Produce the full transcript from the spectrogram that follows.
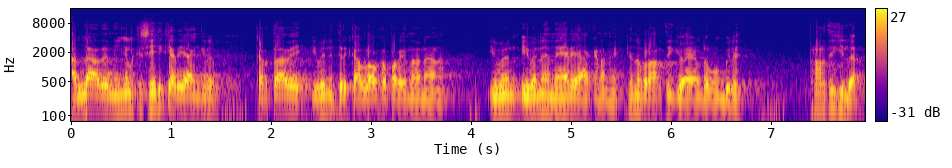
അല്ലാതെ നിങ്ങൾക്ക് ശരിക്കറിയാമെങ്കിലും കർത്താവെ ഇവൻ ഇത്തിരി കള്ളമൊക്കെ പറയുന്നവനാണ്. ഇവൻ ഇവനെ നേരെയാക്കണമേ എന്ന് പ്രാർത്ഥിക്കുമോ അയാളുടെ മുമ്പിൽ. പ്രാർത്ഥിക്കില്ല.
